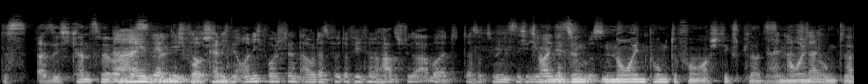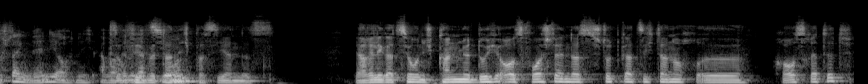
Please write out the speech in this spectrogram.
Das, also ich kann es mir beim Nein, werden nicht vorstellen. kann ich mir auch nicht vorstellen, aber das wird auf jeden Fall ein hartes Stück Arbeit, dass er zumindest nicht in die Ich meine, die sind müssen. neun Punkte vom Abstiegsplatz. Nein, neun absteigen, Punkte. Absteigen werden die auch nicht. Aber so viel wird da nicht passieren. Das ja, Relegation. Ich kann mir durchaus vorstellen, dass Stuttgart sich da noch äh, rausrettet.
